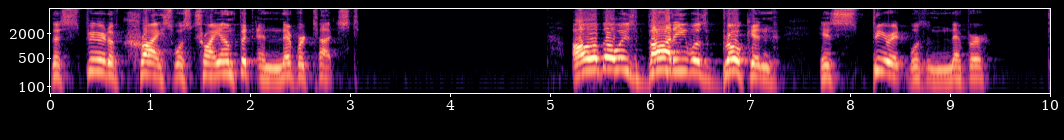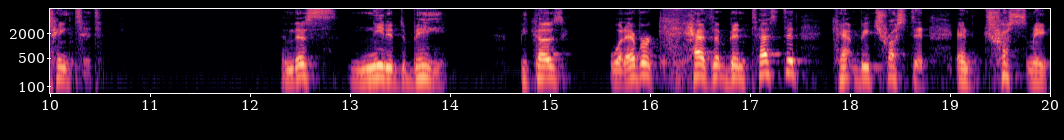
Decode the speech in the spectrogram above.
the Spirit of Christ was triumphant and never touched. Although his body was broken, his spirit was never tainted. And this needed to be because whatever hasn't been tested can't be trusted. And trust me,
